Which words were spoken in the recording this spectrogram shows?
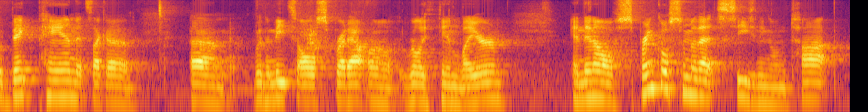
a big pan that's like a um, where the meat's all spread out on a really thin layer, and then I'll sprinkle some of that seasoning on top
